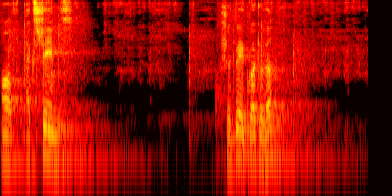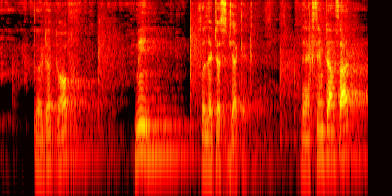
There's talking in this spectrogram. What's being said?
of extremes should be equal to the product of mean. So let us check it. The extreme terms are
